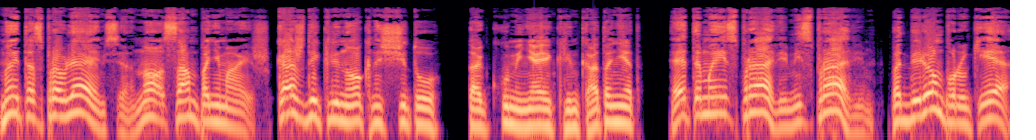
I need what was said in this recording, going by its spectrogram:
Мы-то справляемся, но, сам понимаешь, каждый клинок на счету. Так у меня и клинка-то нет. Это мы исправим, исправим. Подберем по руке,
